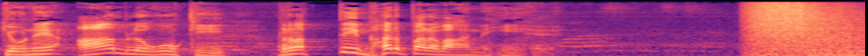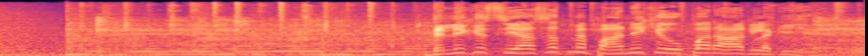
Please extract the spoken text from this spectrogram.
कि उन्हें आम लोगों की रत्ती भर परवाह नहीं है। दिल्ली की सियासत में पानी के ऊपर आग लगी है।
